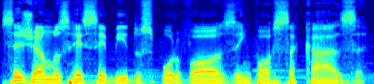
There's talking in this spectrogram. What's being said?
sejamos recebidos por vós em vossa casa.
